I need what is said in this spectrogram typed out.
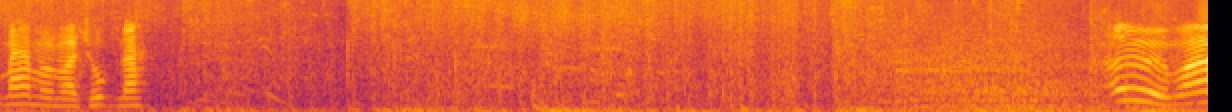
ไม่ให้มันมาชุบนะเออมา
